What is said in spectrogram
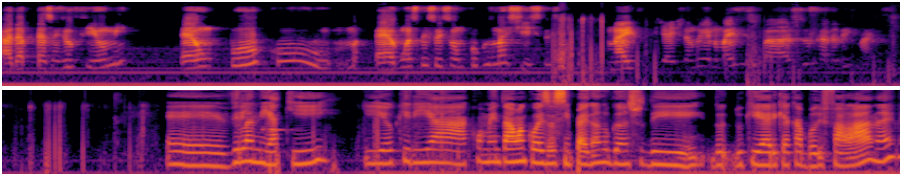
adaptações do filme é um pouco. É, algumas pessoas são um pouco machistas, mas já estão ganhando mais espaço cada vez mais. É, Vilani aqui, e eu queria comentar uma coisa assim, pegando o gancho de, do, do que Eric acabou de falar, né?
